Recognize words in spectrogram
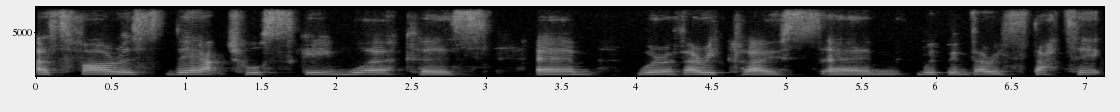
as far as the actual scheme workers, um, we're a very close. Um, we've been very static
